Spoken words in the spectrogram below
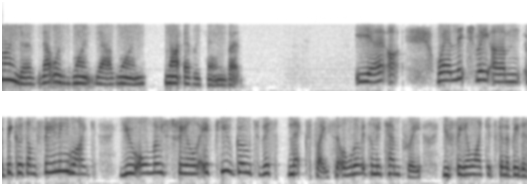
kind of. That was one. Yeah, one. Not everything, but Yeah, uh, where literally, um, because I'm feeling like you almost feel if you go to this next place, although it's only temporary, you feel like it's going to be the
